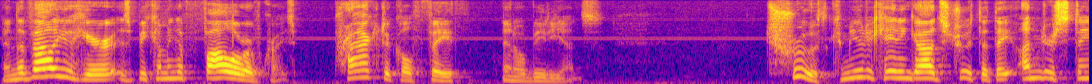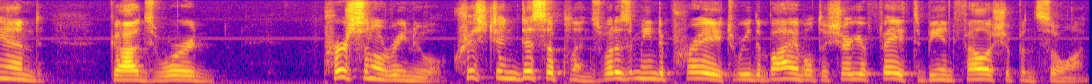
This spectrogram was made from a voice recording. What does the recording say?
And the value here is becoming a follower of Christ, practical faith and obedience. Truth, communicating God's truth, that they understand God's word, personal renewal, Christian disciplines. What does it mean to pray, to read the Bible, to share your faith, to be in fellowship, and so on?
